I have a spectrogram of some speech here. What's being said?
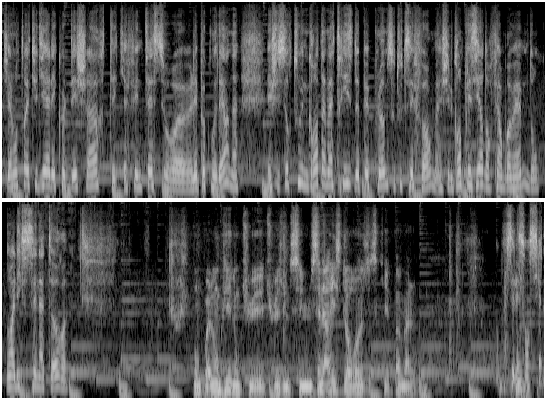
qui a longtemps étudié à l'école des Chartes et qui a fait une thèse sur l'époque moderne. Et je suis surtout une grande amatrice de peplum sous toutes ses formes. J'ai le grand plaisir d'en faire moi-même, dont, dont Alix Senator. Donc, voilà, donc, donc tu es, tu es une, scénariste heureuse, ce qui est pas mal. Bah, c'est l'essentiel.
